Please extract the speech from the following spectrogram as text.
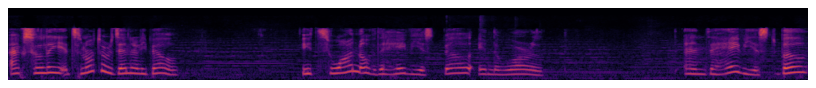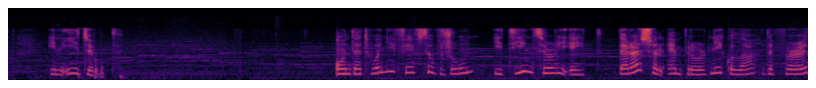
actually it's not ordinary bell. It's one of the heaviest bell in the world and the heaviest bell in Egypt. On the 25th of June 1838, the Russian Emperor Nicola I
